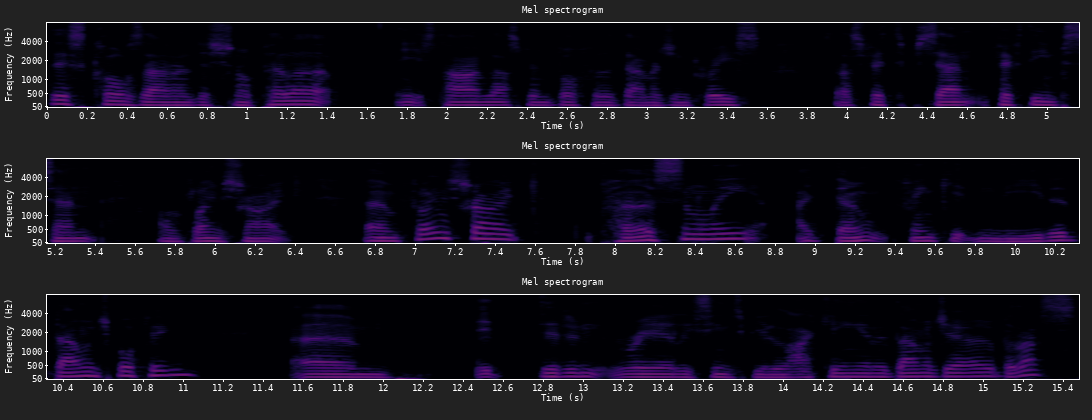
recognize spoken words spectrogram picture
this calls down an additional pillar each time. That's been buffed with a damage increase, so that's fifty percent, fifteen percent on Flame Strike. Um, Flame Strike, personally, I don't think it needed damage buffing. Um, it didn't really seem to be lacking in the damage area, but that's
